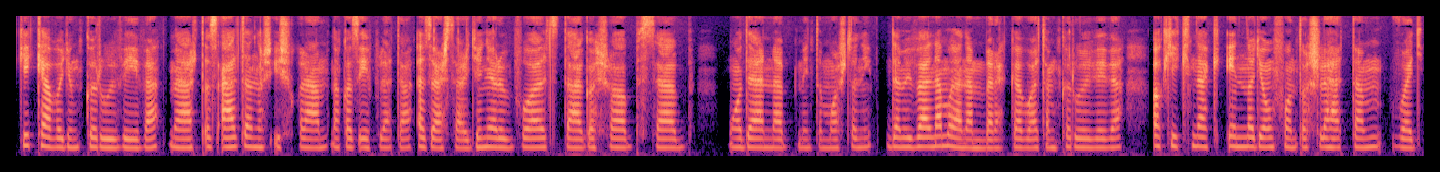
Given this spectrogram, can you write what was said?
kikkel vagyunk körülvéve, mert az általános iskolámnak az épülete ezerszer gyönyörűbb volt, tágasabb, szebb, modernebb, mint a mostani, de mivel nem olyan emberekkel voltam körülvéve, akiknek én nagyon fontos lehettem, vagy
